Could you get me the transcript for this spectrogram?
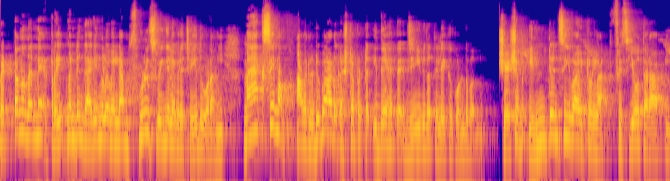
പെട്ടെന്ന് തന്നെ ട്രീറ്റ്മെന്റും കാര്യങ്ങളും എല്ലാം ഫുൾ സ്വിങ്ങിൽ അവർ ചെയ്തു തുടങ്ങി. മാക്സിമം അവർ ഒരുപാട് കഷ്ടപ്പെട്ട് ഇദ്ദേഹത്തെ ജീവിതത്തിലേക്ക് കൊണ്ടുവന്നു. ശേഷം ഇന്റൻസീവായിട്ടുള്ള ഫിസിയോതെറാപ്പി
